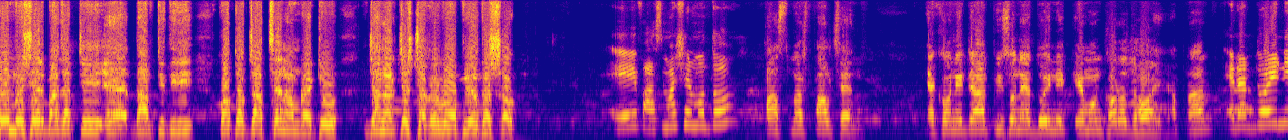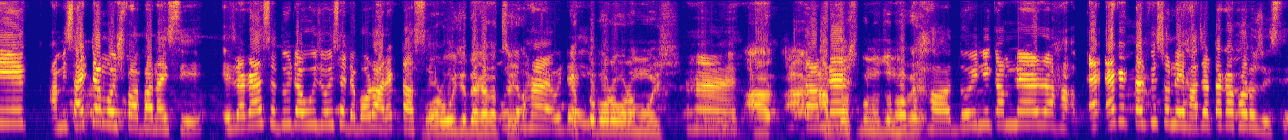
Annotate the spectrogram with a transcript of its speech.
এই মহিষের বাজারটি দামটি তিনি কত চাচ্ছেন, আমরা একটু জানার চেষ্টা করব। প্রিয় দর্শক এই পাঁচ মাসের মতো? পাঁচ মাস পালছেন। এখন এটার পিছনে দৈনিক কেমন খরচ হয় আপনার? এটার দৈনিক আমি মহিষ পা বানাইছি। এই জায়গায় আছে দুইটা ওই ওই সাইডে বড় আরেকটা আছে। বড় ওই যে দেখা যাচ্ছে। হ্যাঁ ওইটাই। এত বড় বড় মহিষ। হ্যাঁ। আর আর- তা আট আপনার- দশ মন ওজন হবে। হ্যাঁ দৈনিক আপনার এক একটার পিছনে হাজার টাকা খরচ হয়েছে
